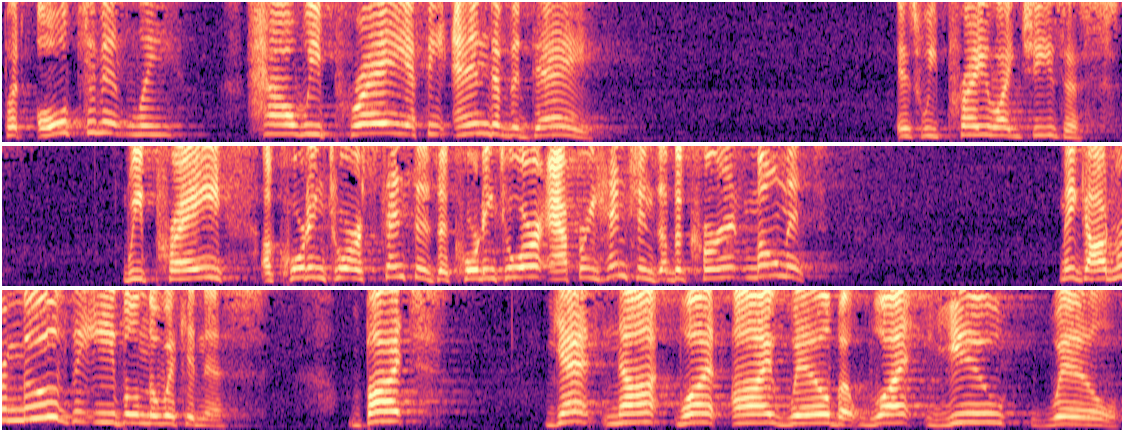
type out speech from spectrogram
But ultimately, how we pray at the end of the day is we pray like Jesus. We pray according to our senses, according to our apprehensions of the current moment. May God remove the evil and the wickedness. But yet not what I will, but what you will.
